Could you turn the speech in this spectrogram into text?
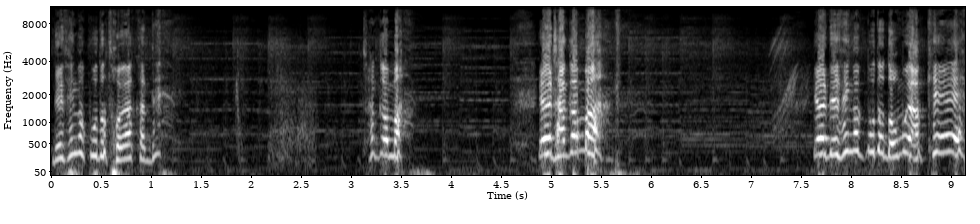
내 생각보다 더 약한데? 잠깐만. 야, 잠깐만. 야, 내 생각보다 너무 약해.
